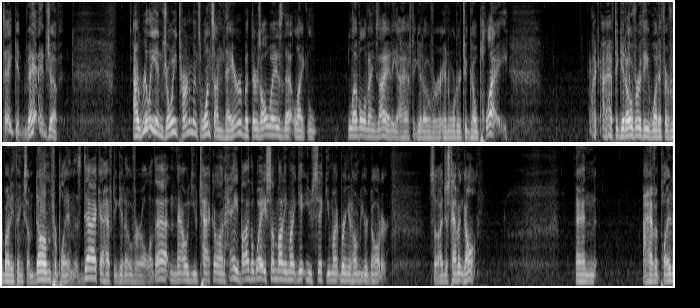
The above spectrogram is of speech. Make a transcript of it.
take advantage of it. I really enjoy tournaments once I'm there, but there's always that like level of anxiety I have to get over in order to go play like I have to get over the what if everybody thinks I'm dumb for playing this deck. I have to get over all of that. And now you tack on, hey, by the way, somebody might get you sick. You might bring it home to your daughter. So I just haven't gone. And I haven't played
